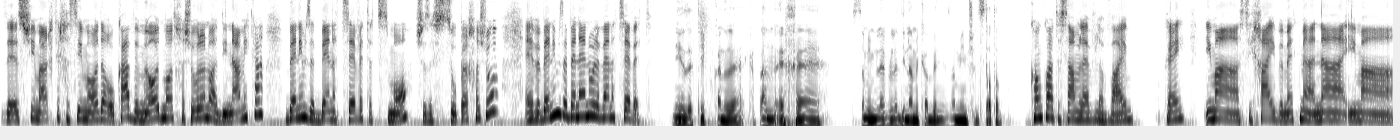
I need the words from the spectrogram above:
זה איזושהי מערכת יחסים מאוד ארוכה, ומאוד מאוד חשוב לנו הדינמיקה, בין אם זה בין הצוות עצמו, שזה סופר חשוב, ובין אם זה בינינו לבין הצוות. תני איזה טיפ כאן, זה קטן, איך אה, שמים לב לדינמיקה בין יזמים של סטארט-אפ? קודם כל אתה שם לב ל vibe אוקיי? אם השיחה היא באמת מהנה, אם, ה...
